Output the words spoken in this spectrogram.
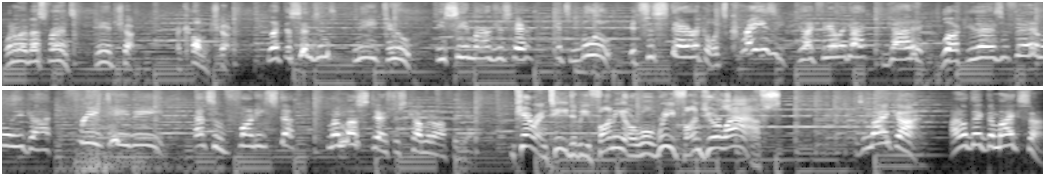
one of my best friends. Me and Chuck. I call him Chuck. You like The Simpsons? Me too. You see Marge's hair? It's blue. It's hysterical. It's crazy. You like Family Guy? Got it. Lucky there's a Family Guy. Free TV. That's some funny stuff. My mustache is coming off again. Guaranteed to be funny or we'll refund your laughs. Is the mic on? I don't think the mic's on.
